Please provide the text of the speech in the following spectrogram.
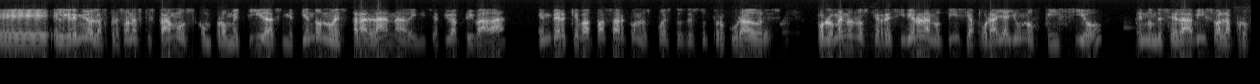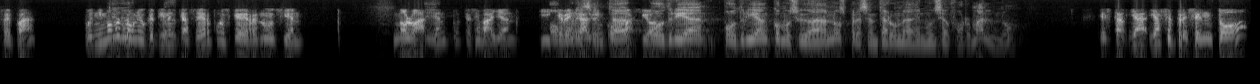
eh, el gremio de las personas que estamos comprometidas y metiendo nuestra lana de iniciativa privada en ver qué va a pasar con los puestos de estos procuradores. Por lo menos los que recibieron la noticia, por ahí hay un oficio en donde se da aviso a la Profepa, pues ni modo lo único que tienen que hacer, pues que renuncien. No lo hacen, pues que se vayan y que venga alguien con pasión. Podrían, podrían como ciudadanos presentar una denuncia formal, ¿no? Esta, ya, ya se presentó,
